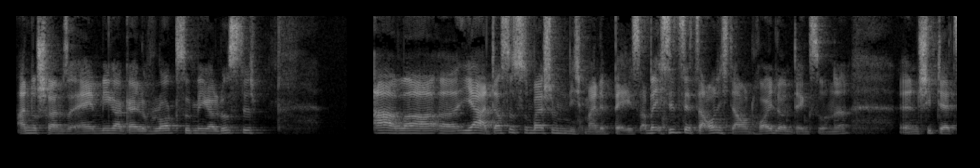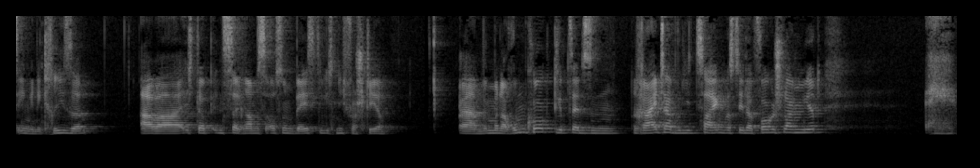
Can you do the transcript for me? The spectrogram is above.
Andere schreiben so, ey, mega geile Vlogs und mega lustig. Aber äh, ja, das ist zum Beispiel nicht meine Base. Aber ich sitze jetzt auch nicht da und heule und denke so, ne, dann schiebt er jetzt irgendwie eine Krise. Aber ich glaube, Instagram ist auch so ein Base, die ich nicht verstehe. Ähm, wenn man da rumguckt, gibt es ja diesen Reiter, wo die zeigen, was dir da vorgeschlagen wird. Ey,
